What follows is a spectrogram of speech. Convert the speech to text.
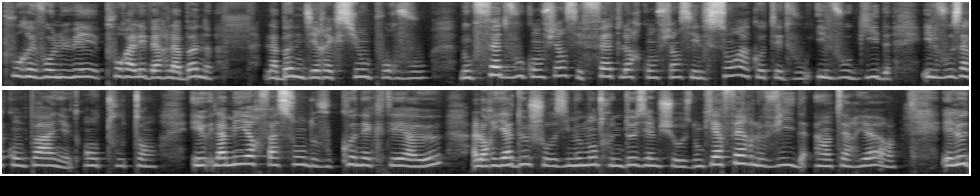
pour évoluer, pour aller vers la bonne, la bonne direction pour vous. Donc faites-vous confiance et faites-leur confiance. Ils sont à côté de vous, ils vous guident, ils vous accompagnent en tout temps. Et la meilleure façon de vous connecter à eux, alors il y a deux choses. Ils me montrent une deuxième chose. Donc il y a faire le vide intérieur. Et le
